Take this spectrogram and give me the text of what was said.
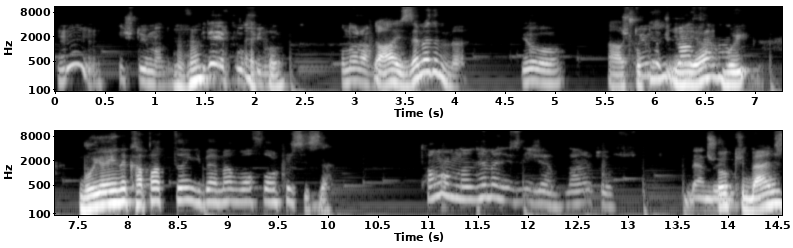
Hmm, hiç duymadım. Hı hı. Bir de Apple, Apple. filmi. Ona rağmen. Aa izlemedin mi? Yo. Aa, Hiç çok iyi an ya. Bu, bu yayını kapattığın gibi hemen Wolfwalkers izle. Tamam lan hemen izleyeceğim. Lanet olsun. Ben Çok iyi. Bence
